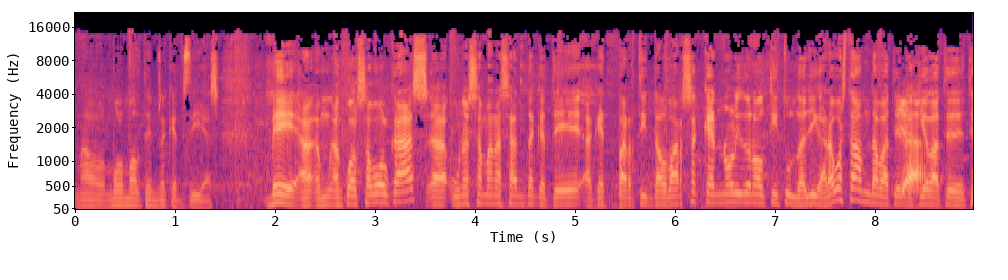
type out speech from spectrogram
Mal, molt mal temps aquests dies. Bé, en, en qualsevol cas, eh, una Setmana Santa que té aquest partit del Barça que no li dona el títol de Lliga. Ara ho estàvem debatent Ja. aquí a la TDT,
